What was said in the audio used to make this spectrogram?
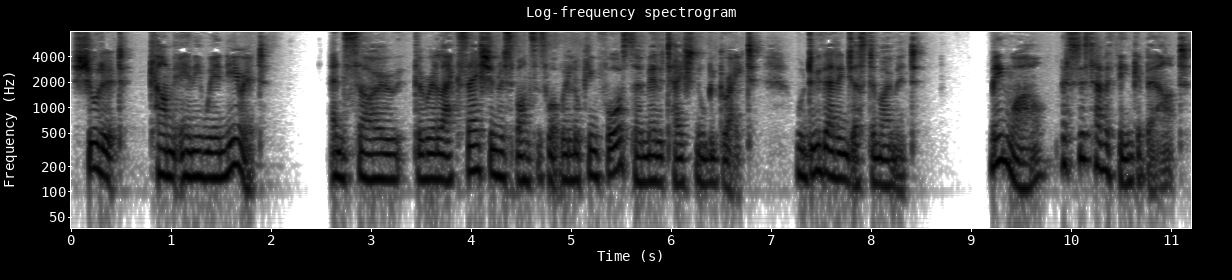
should it come anywhere near it. And so the relaxation response is what we're looking for. So meditation will be great. We'll do that in just a moment. Meanwhile, let's just have a think about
